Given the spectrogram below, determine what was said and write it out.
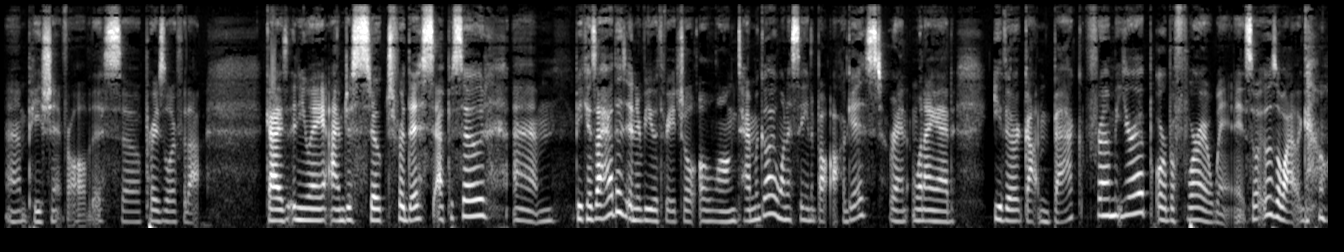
um, patient for all of this. So praise the Lord for that. Guys, anyway, I'm just stoked for this episode. Um, because I had this interview with Rachel a long time ago. I want to say in about August, right when I had either gotten back from Europe or before I went. So it was a while ago.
